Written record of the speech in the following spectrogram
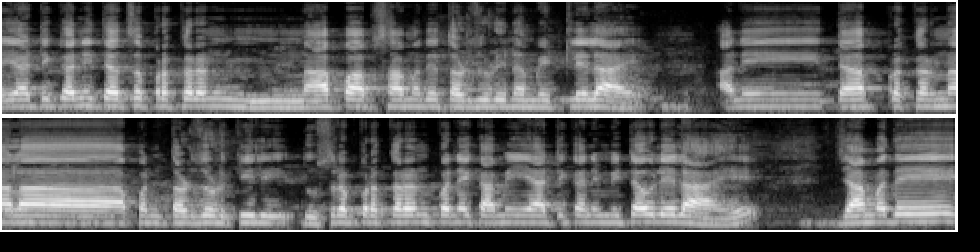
या ठिकाणी त्याचं प्रकरण आपापसामध्ये तडजोडीनं मिटलेलं आहे आणि त्या प्रकरणाला आपण तडजोड केली. दुसरं प्रकरण पण एक आम्ही या ठिकाणी मिटवलेलं आहे ज्यामध्ये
